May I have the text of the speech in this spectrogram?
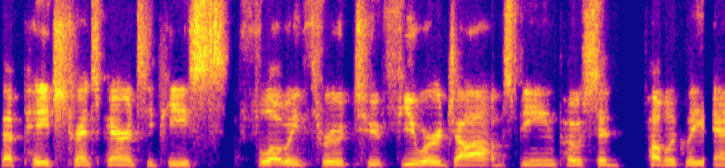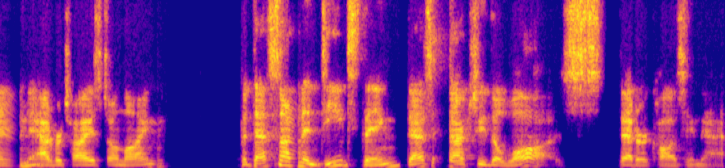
that page transparency piece flowing through to fewer jobs being posted publicly and mm-hmm. advertised online. But that's not Indeed's thing. That's actually the laws that are causing that.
